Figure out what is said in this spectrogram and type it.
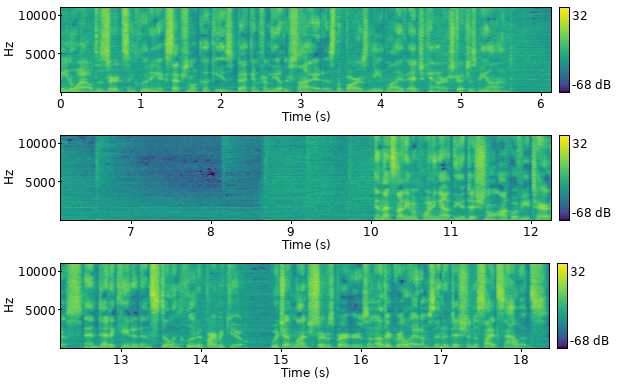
Meanwhile, desserts including exceptional cookies beckon from the other side as the bar's neat live edge counter stretches beyond. And that's not even pointing out the additional Aquavit terrace and dedicated and still included barbecue, which at lunch serves burgers and other grill items in addition to side salads.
